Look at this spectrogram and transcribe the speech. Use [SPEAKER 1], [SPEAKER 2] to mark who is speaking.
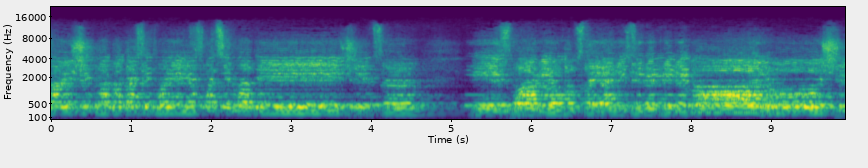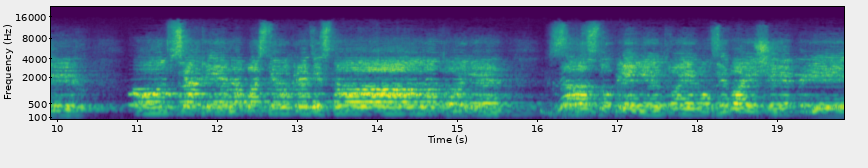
[SPEAKER 1] искающих благодати Твоей, спаси, Владычице, и избави от обстояний Тебе прибегающих, от всякие напасти огради стало Твое, к заступлению Твоему взывающие при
